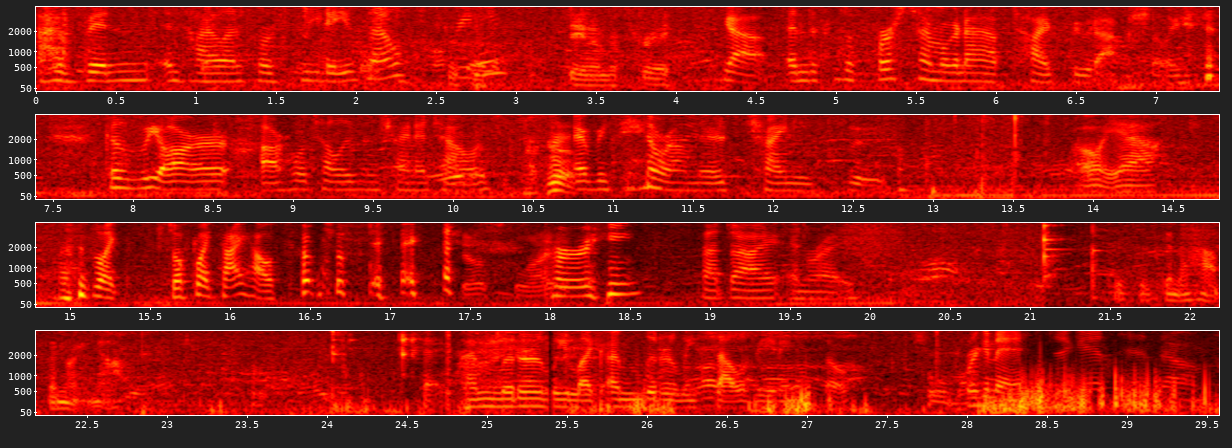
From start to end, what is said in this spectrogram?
have been in Thailand for three days now. Three days? Day number three. Yeah, and this is the first time we're gonna have Thai food actually. Because we are, our hotel is in Chinatown. Everything around there is Chinese food. Oh yeah. It's like, just like Thai house. I'm just kidding. Just like Curry, pad thai, and rice. This is gonna happen right now. Okay, I'm literally like, I'm literally salivating, so so am I. we're gonna dig in and um,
